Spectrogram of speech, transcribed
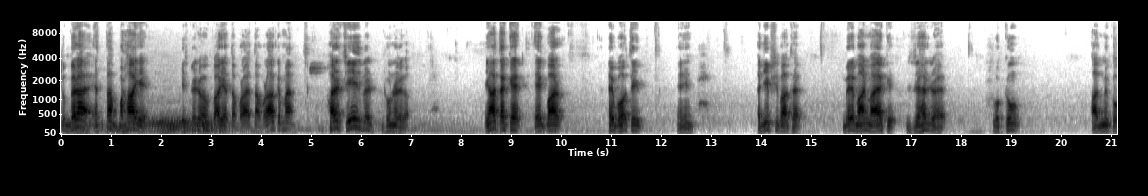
تو میرا اتنا بڑھا یہ اسپیڈ آف انکوائری اتنا بڑا اتنا بڑا کہ میں ہر چیز میں ڈھونڈنے لگا یہاں تک کہ ایک بار ایک بہت ہی یعنی عجیب سی بات ہے میرے مان میں آیا کہ زہر جو ہے وہ کیوں آدمی کو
